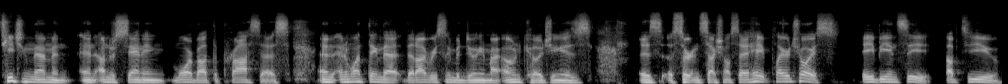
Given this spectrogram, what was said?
teaching them and, and understanding more about the process. And, and one thing that, that I've recently been doing in my own coaching is, is a certain section. I'll say, Hey, player choice, A, B, and C, up to you,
